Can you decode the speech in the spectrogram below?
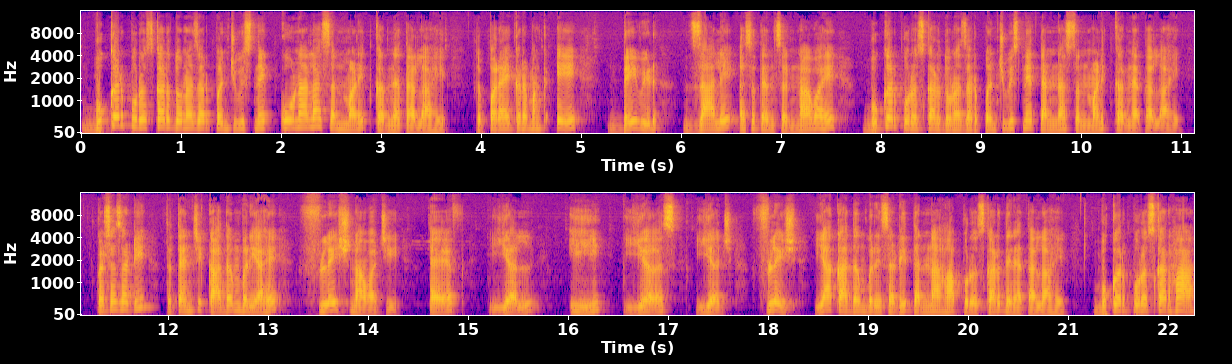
बुकर पुरस्कार दोन हजार पंचवीसने कोणाला सन्मानित करण्यात आला आहे? तर पर्याय क्रमांक ए डेव्हिड जाले असं त्यांचं नाव आहे. बुकर पुरस्कार दोन हजार पंचवीसने त्यांना सन्मानित करण्यात आला आहे. कशासाठी? तर त्यांची कादंबरी आहे फ्लेश नावाची. F L E S H. Flesh या कादंबरीसाठी त्यांना हा पुरस्कार देण्यात आला आहे. बुकर पुरस्कार हा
